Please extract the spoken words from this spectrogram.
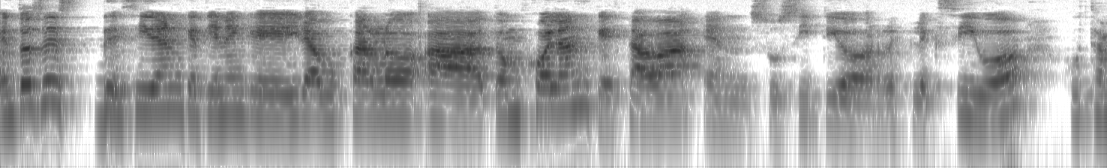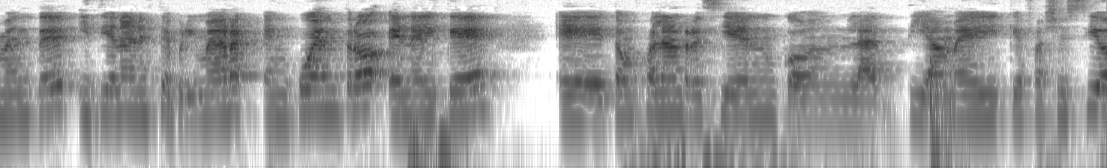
entonces deciden que tienen que ir a buscarlo a Tom Holland, que estaba en su sitio reflexivo, justamente, y tienen este primer encuentro en el que eh, Tom Holland recién con la tía May que falleció,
